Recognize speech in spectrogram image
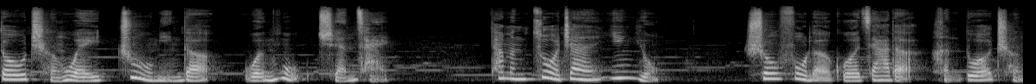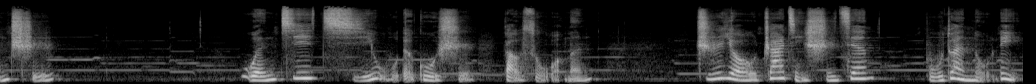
都成为著名的文武全才。他们作战英勇，收复了国家的很多城池。闻鸡起舞的故事告诉我们：只有抓紧时间，不断努力，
